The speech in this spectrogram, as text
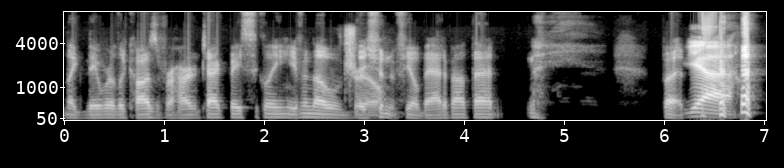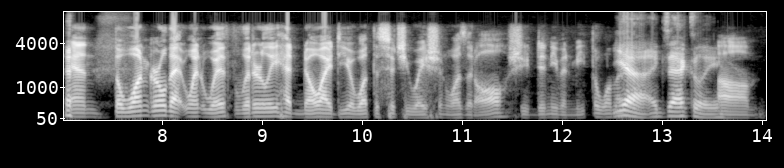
like they were the cause of her heart attack, basically. Even though True. they shouldn't feel bad about that. but Yeah, and the one girl that went with literally had no idea what the situation was at all. She didn't even meet the woman. yeah, exactly. Um,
